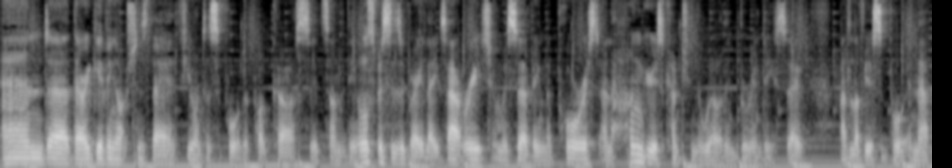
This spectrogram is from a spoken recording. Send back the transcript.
And uh, there are giving options there if you want to support the podcast. It's under the auspices of Great Lakes Outreach, and we're serving the poorest and hungriest country in the world in Burundi. So I'd love your support in that.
